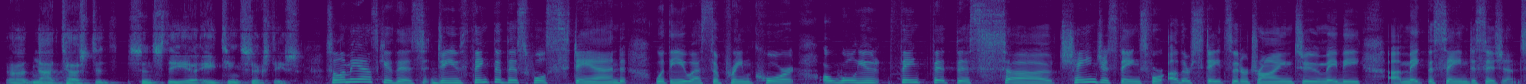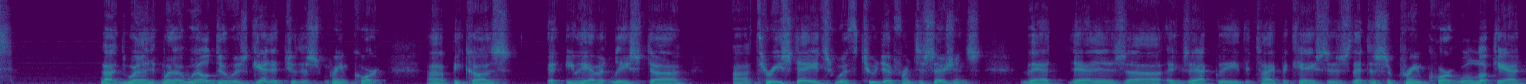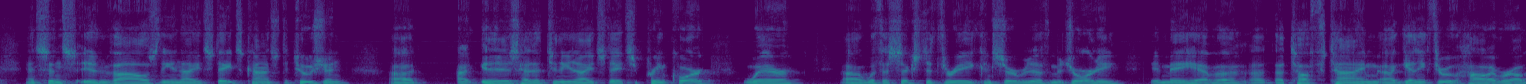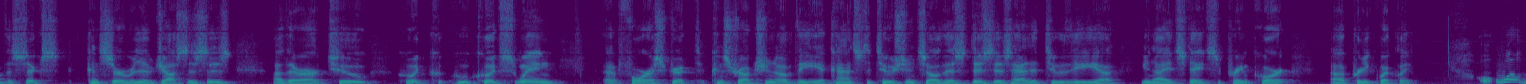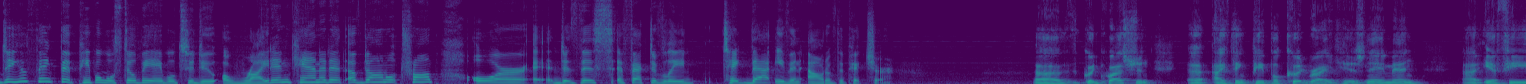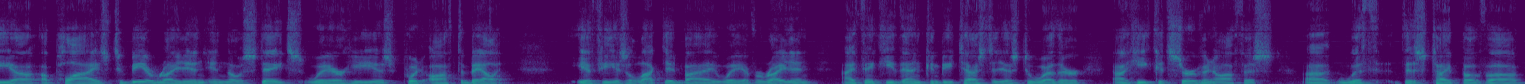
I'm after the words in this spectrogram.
uh, not tested since the 1860s. Uh, so let me ask you this. Do you think that this will stand with the U.S. Supreme Court, or will you think that this uh, changes things for other states that are trying to maybe uh, make the same decisions? Uh, what, it, what, it, will do is get it to the Supreme Court uh, because you have at least three states with two different decisions that that is uh, exactly the type of cases that the Supreme Court will look at. And since it involves the United States Constitution, uh, uh it is headed to the United States Supreme Court, where uh, with a six to three conservative majority, it may have a, a, a tough time uh, getting through. However, of the six conservative justices, uh, there are two who, who could swing for a strict construction of the uh, Constitution. So this this is headed to the uh, United States Supreme Court uh, pretty quickly. Well, do you think that people will still be able to do a write-in candidate of Donald Trump, or uh, does this effectively take that even out of the picture? Uh, good question. I think people could write his name in. Uh, if he uh, applies to be a write-in in those states where he is put off the ballot if he is elected by way of a write-in, I think he then can be tested as to whether uh, he could serve in office uh, with this type of uh,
